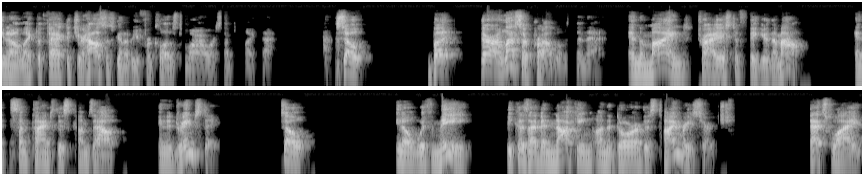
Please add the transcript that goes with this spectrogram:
you know, like the fact that your house is going to be foreclosed tomorrow or something like that. So, but there are lesser problems than that. And the mind tries to figure them out. And sometimes this comes out in a dream state. So, you know, with me, because I've been knocking on the door of this time research, that's why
